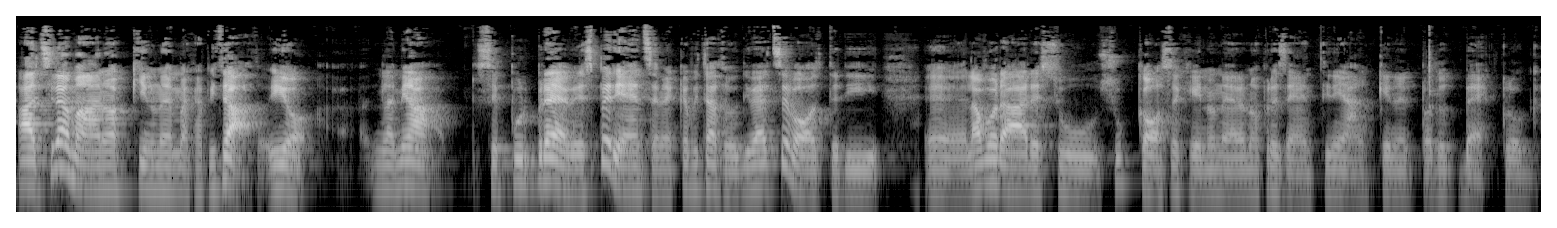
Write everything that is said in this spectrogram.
Alzi la mano a chi non è mai capitato. Io, la mia seppur breve esperienza, mi è capitato diverse volte di eh, lavorare su, su cose che non erano presenti neanche nel product backlog.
